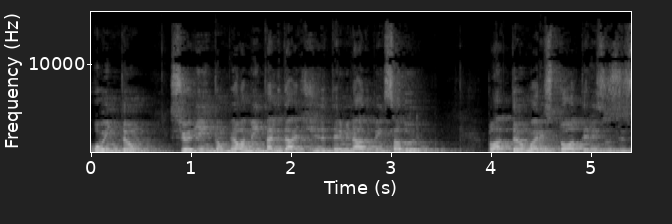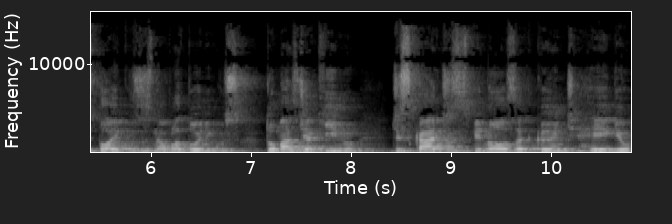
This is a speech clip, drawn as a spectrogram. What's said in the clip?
ou então se orientam pela mentalidade de determinado pensador. Platão, Aristóteles, os estoicos, os neoplatônicos, Tomás de Aquino, Descartes, Spinoza, Kant, Hegel,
